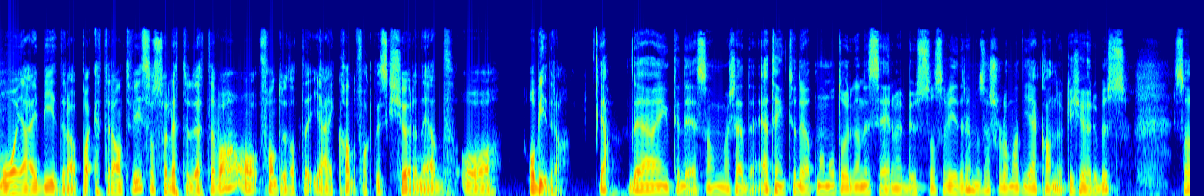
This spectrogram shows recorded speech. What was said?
må jeg bidra på et eller annet vis, og så lette du etter hva, og fant ut at jeg kan faktisk kjøre ned og, og bidra. Ja, det er egentlig det som skjedde. Jeg tenkte jo det at man måtte organisere med buss osv., men så slår det meg at jeg kan jo ikke kjøre buss. Så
